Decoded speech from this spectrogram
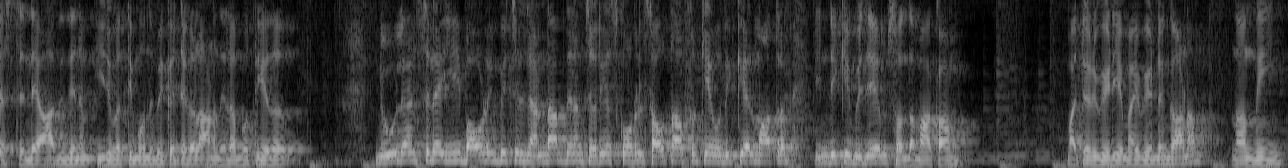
ടെസ്റ്റിന്റെ ആദ്യ ദിനം ഇരുപത്തിമൂന്ന് വിക്കറ്റുകളാണ് നിലംപൊത്തിയത്. ന്യൂലാൻഡ്സിലെ ഈ ബൗളിംഗ് പിച്ചിൽ രണ്ടാം ദിനം ചെറിയ സ്കോറിൽ സൗത്ത് ആഫ്രിക്കയെ ഒതുക്കിയാൽ മാത്രം ഇന്ത്യയ്ക്ക് വിജയം സ്വന്തമാക്കാം. മറ്റൊരു വീഡിയോയുമായി വീണ്ടും കാണാം. നന്ദി.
